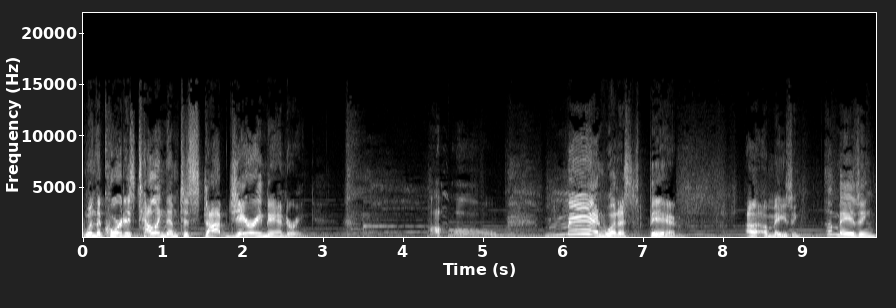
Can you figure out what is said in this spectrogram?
when the court is telling them to stop gerrymandering. oh man, what a spin! Uh, amazing, amazing.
